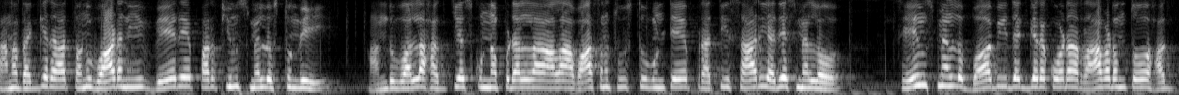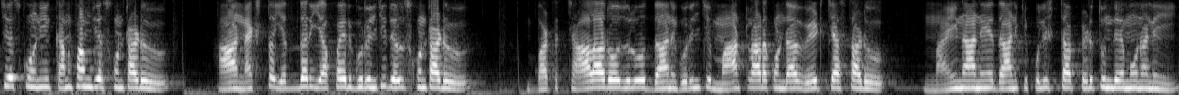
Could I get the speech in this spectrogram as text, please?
తన దగ్గర తను వాడని వేరే పర్ఫ్యూమ్ స్మెల్ వస్తుంది. అందువల్ల హగ్ చేసుకున్నప్పుడల్లా అలా వాసన చూస్తూ ఉంటే ప్రతిసారి అదే స్మెల్లో. సేమ్ స్మెల్ బాబీ దగ్గర కూడా రావడంతో హగ్ చేసుకొని కన్ఫర్మ్ చేసుకుంటాడు. ఆ నెక్స్ట్ ఇద్దరి ఎఫ్ఐఆర్ గురించి తెలుసుకుంటాడు. బట్ చాలా రోజులు దాని గురించి మాట్లాడకుండా వెయిట్ చేస్తాడు. నైనానే దానికి పులి స్టాప్ పెడుతుందేమోనని.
